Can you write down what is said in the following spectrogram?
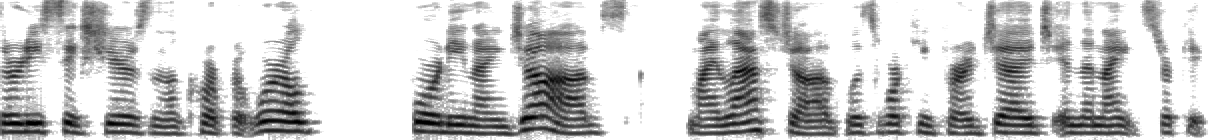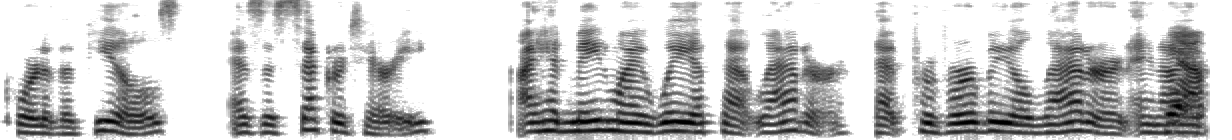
36 years in the corporate world, 49 jobs my last job was working for a judge in the Ninth Circuit Court of Appeals as a secretary. I had made my way up that ladder, that proverbial ladder, and yeah. I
